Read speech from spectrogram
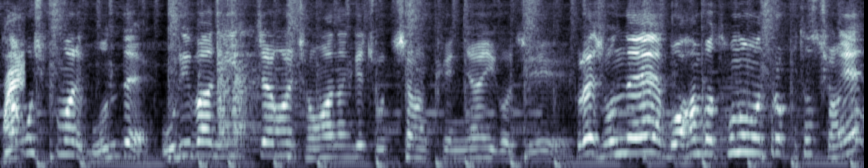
하고 싶은 말이 뭔데? 우리 반 입장을 정하는 게 좋지 않겠냐 이거지. 그래 좋네. 뭐 한번 토너먼트로 붙어서 정해?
